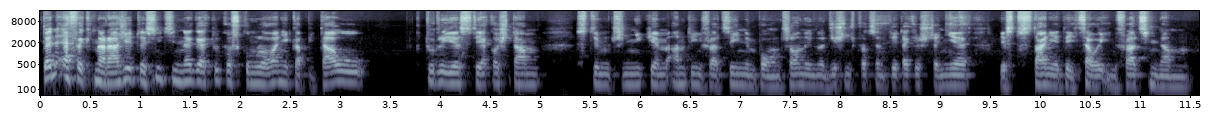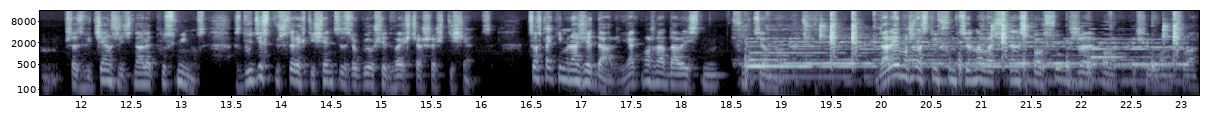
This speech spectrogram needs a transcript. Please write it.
ten efekt na razie to jest nic innego jak tylko skumulowanie kapitału, który jest jakoś tam z tym czynnikiem antyinflacyjnym połączony. No 10% i tak jeszcze nie jest w stanie tej całej inflacji nam przezwyciężyć, no ale plus minus. Z 24 tysięcy zrobiło się 26 tysięcy. Co w takim razie dalej? Jak można dalej z tym funkcjonować? Dalej można z tym funkcjonować w ten sposób, że o, się włączyła,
